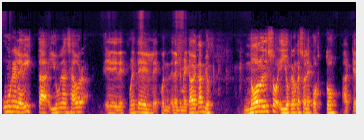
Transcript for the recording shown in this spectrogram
un relevista y un lanzador eh, después del en el mercado de cambio. No lo hizo y yo creo que eso le costó a que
